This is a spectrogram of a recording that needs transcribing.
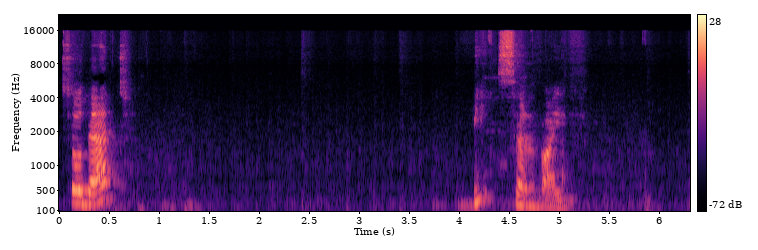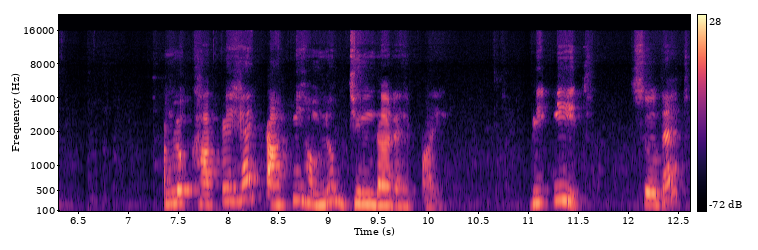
so that we survive. हम लोग खाते हैं ताकि हम लोग ज़िंदा रह पाए We eat so that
